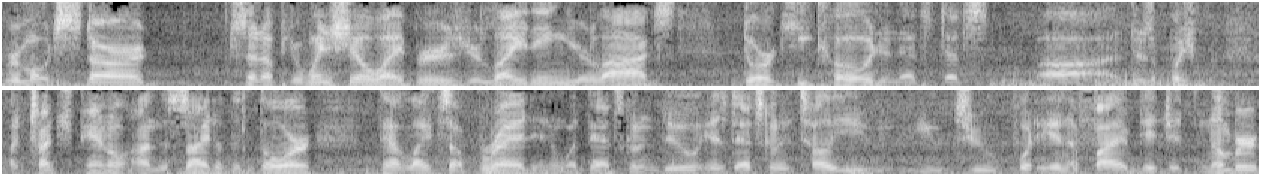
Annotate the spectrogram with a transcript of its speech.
remote start, set up your windshield wipers, your lighting, your locks, door key code, and that's that's uh, there's a push a touch panel on the side of the door that lights up red and what that's going to do is that's going to tell you you to put in a five digit number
